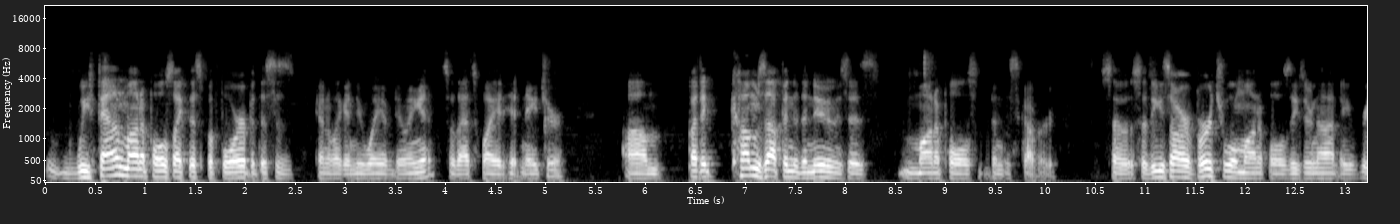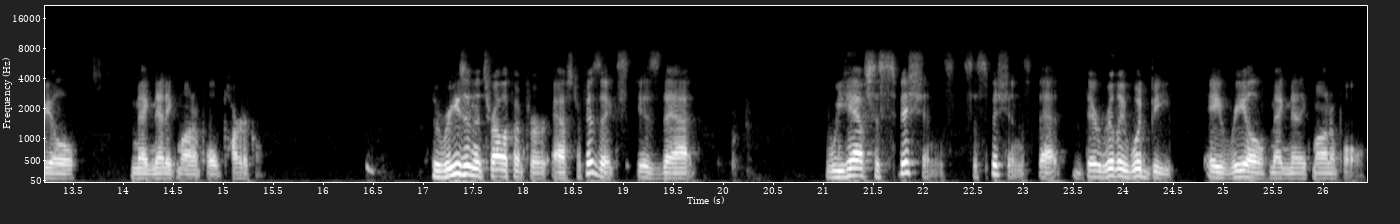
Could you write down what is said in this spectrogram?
we found monopoles like this before, but this is kind of like a new way of doing it. So that's why it hit Nature. Um, but it comes up into the news as monopoles have been discovered. So, so these are virtual monopoles. These are not a real magnetic monopole particle. The reason it's relevant for astrophysics is that we have suspicions, suspicions that there really would be a real magnetic monopole.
